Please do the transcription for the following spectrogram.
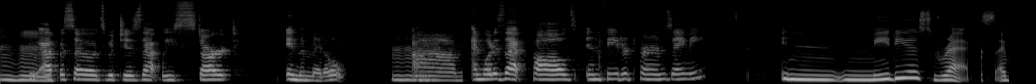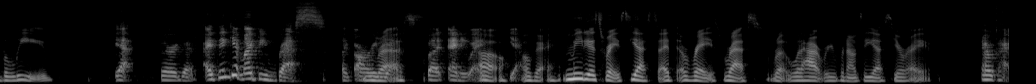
Mm-hmm. to episodes, which is that we start in the middle. mm-hmm. Um, and what is that called in theater terms, Amy? In medias rex, I believe. Yeah, very good. I think it might be res, like R E S. Res. But anyway, Oh, yeah. okay. Medias race. Yes, I, a race, res. re- What however you pronounce it. Yes, you're right. Okay.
